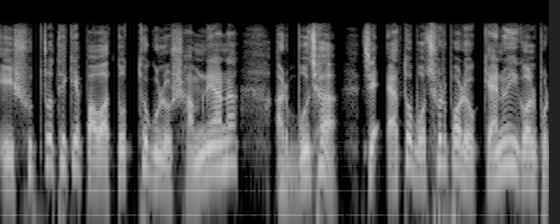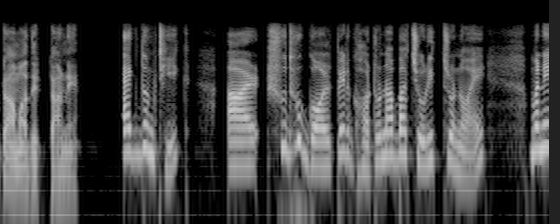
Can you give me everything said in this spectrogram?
এই সূত্র থেকে পাওয়া তথ্যগুলো সামনে আনা আর বোঝা যে এত বছর পরেও কেন এই গল্পটা আমাদের টানে। একদম ঠিক। আর শুধু গল্পের ঘটনা বা চরিত্র নয় মানে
